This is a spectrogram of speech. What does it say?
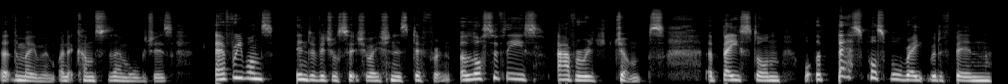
at the moment when it comes to their mortgages. Everyone's individual situation is different. A lot of these average jumps are based on what the best possible rate would have been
